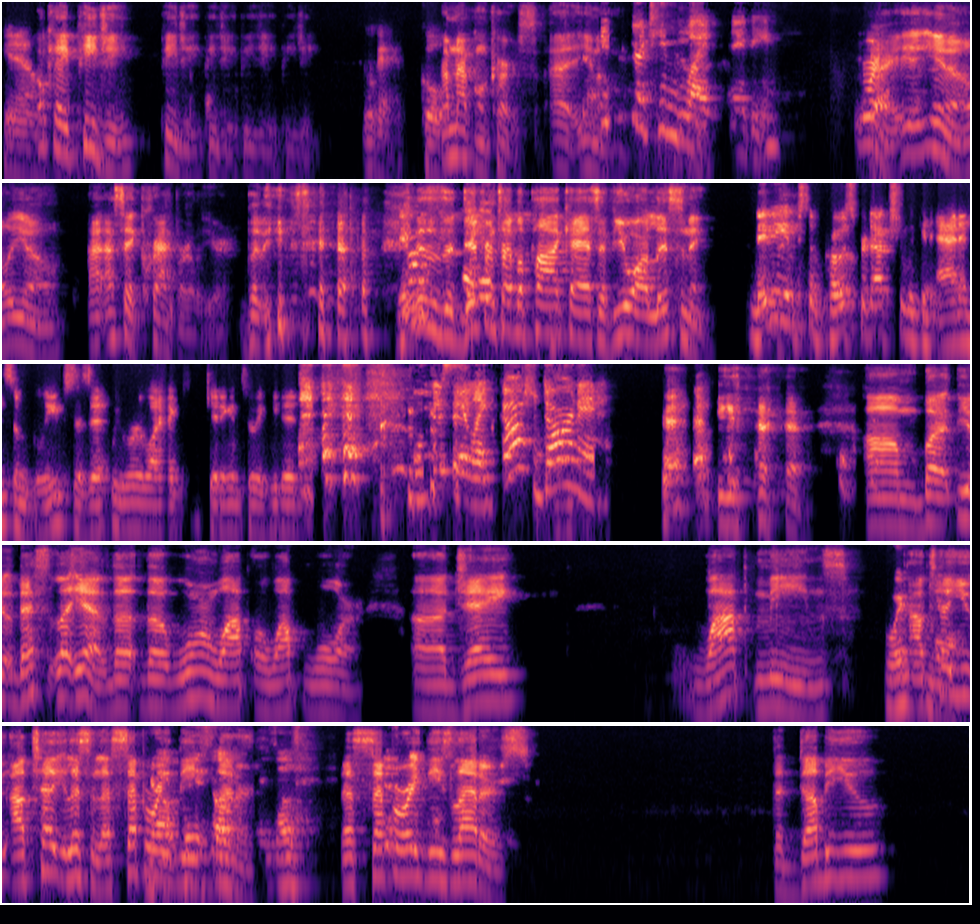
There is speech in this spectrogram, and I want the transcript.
you know, Okay, PG, PG, PG, PG, PG. okay, cool. I'm not gonna curse. I, you know, Thirteen light, maybe. right? y- You know, you know. I, I said crap earlier, but this is a different type of podcast. If you are listening, Maybe in some post production, we can add in some bleeps as if we were like getting into a heated. we'll just say like, "Gosh darn it!" yeah. Um, but you know, that's like, yeah, the the war on WAP or WAP war. Uh, Jay, WAP means. We're- I'll tell no. you. I'll tell you. Listen, let's separate No, these don't- letters. don't. Let's separate these letters. The W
